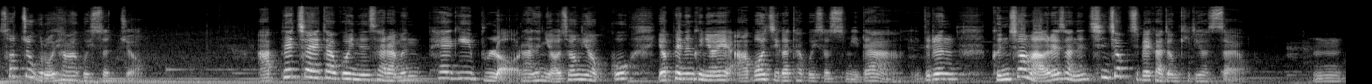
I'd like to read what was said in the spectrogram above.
서쪽으로 향하고 있었죠. 앞에 차에 타고 있는 사람은 패기 블러라는 여성이었고 옆에는 그녀의 아버지가 타고 있었습니다. 이들은 근처 마을에 사는 친척 집에 가던 길이었어요. 음,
